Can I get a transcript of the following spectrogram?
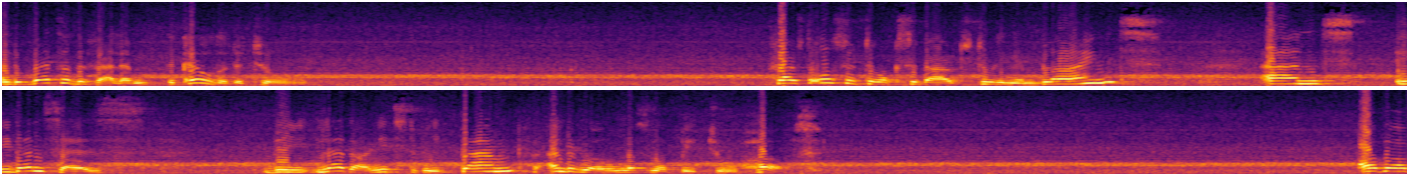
and the wetter the vellum, the colder the tool. Faust also talks about tooling in blind, and he then says the leather needs to be damp and the roll must not be too hot. Other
